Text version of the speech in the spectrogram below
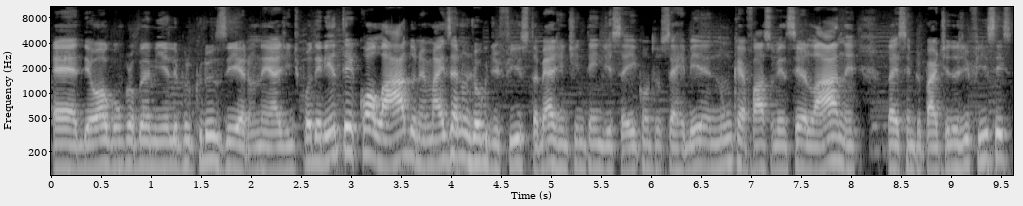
é, deu algum probleminha ali pro Cruzeiro, né? A gente poderia ter colado, né? Mas era um jogo difícil também, a gente entende isso aí contra o CRB, nunca é fácil vencer lá, né? Vai sempre partidas difíceis.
